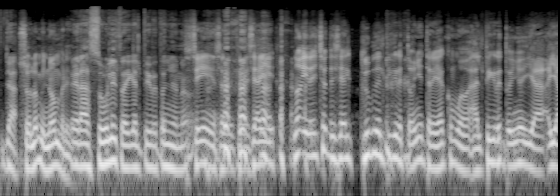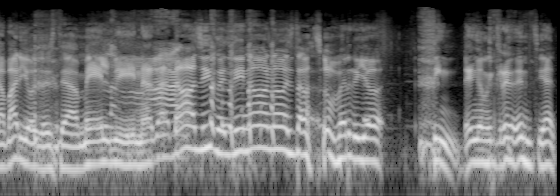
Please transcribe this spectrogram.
Ya. Solo mi nombre. Era azul y traía el tigre toño, ¿no? Sí, o sea, que decía ahí. No, y de hecho decía el club del Tigre Toño y traía como al Tigre Toño y a, y a varios, este, a Melvin. a- no, sí, güey, sí, no, no, estaba súper. Y yo, tin, tenga mi credencial.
